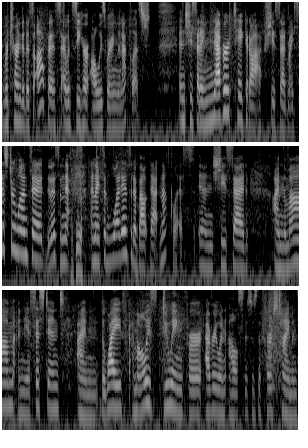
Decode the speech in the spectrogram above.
return to this office, I would see her always wearing the necklace. And she said, I never take it off. She said, My sister wants it, this and that. and I said, What is it about that necklace? And she said, I'm the mom, I'm the assistant, I'm the wife, I'm always doing for everyone else. This was the first time in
